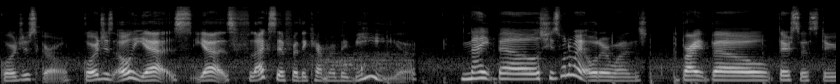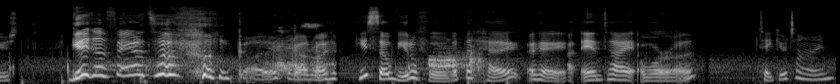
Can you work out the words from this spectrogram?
gorgeous girl. Gorgeous. Oh, yes. Yes. Flex it for the camera, baby. Night Bell. She's one of my older ones. Bright Bell. They're sisters. Giga Phantom. Oh, God. I forgot about him. He's so beautiful. What the heck? Okay. Anti-Aura. Take your time.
